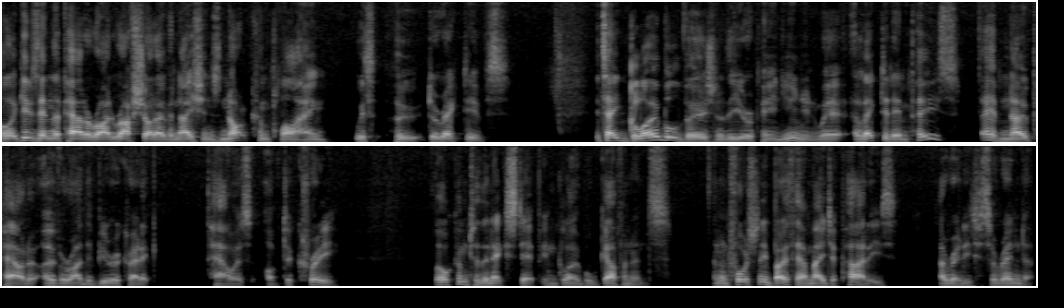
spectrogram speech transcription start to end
well, it gives them the power to ride roughshod over nations not complying with WHO directives. It's a global version of the European Union where elected MPs they have no power to override the bureaucratic powers of decree. Welcome to the next step in global governance. And unfortunately, both our major parties are ready to surrender.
